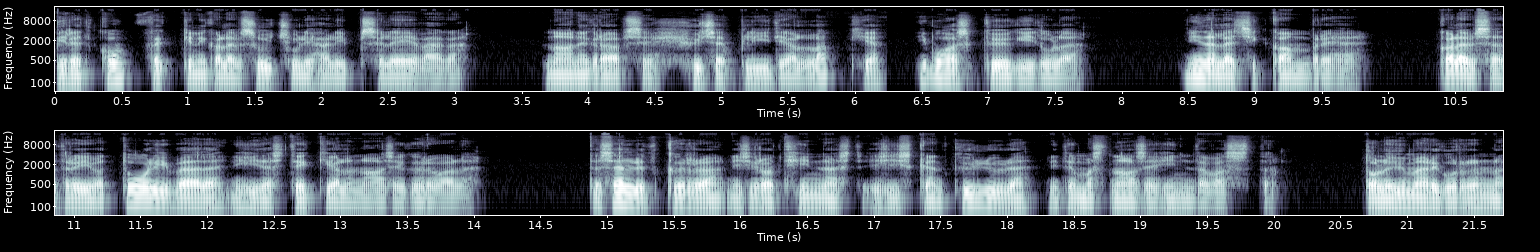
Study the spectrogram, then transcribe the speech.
Piret kompvekeni Kalev suitsuliha lipse leeväga. Naane kraab see hüse pliidi all lakja, nii puhas köögitule. Niina lätsi kambrihe. Kalev saad rõivad tooli peale, nii hides teki alla naase kõrvale. ta sällüt kõrra nii sirot hinnast ja siis känd küljüle, nii tõmbas naase hinda vasta. tolle ümerigu rõnna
